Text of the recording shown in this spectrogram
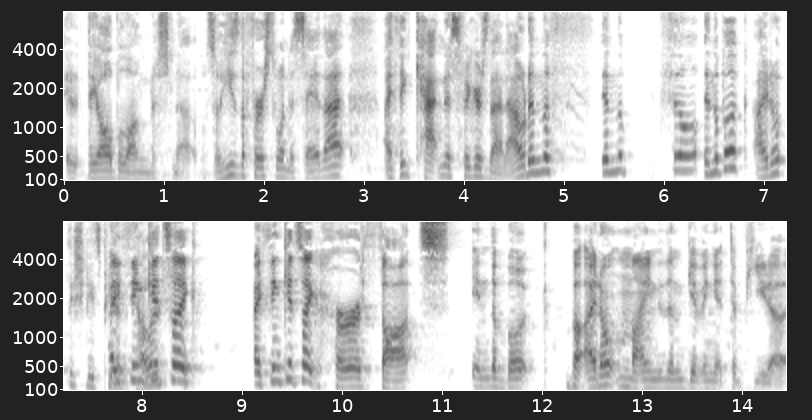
it, they all belong to Snow. So he's the first one to say that. I think Katniss figures that out in the in the film in the book. I don't think she needs Peeta i to think it's like i think it's like her thoughts in the book, but I don't mind them giving it to Peeta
